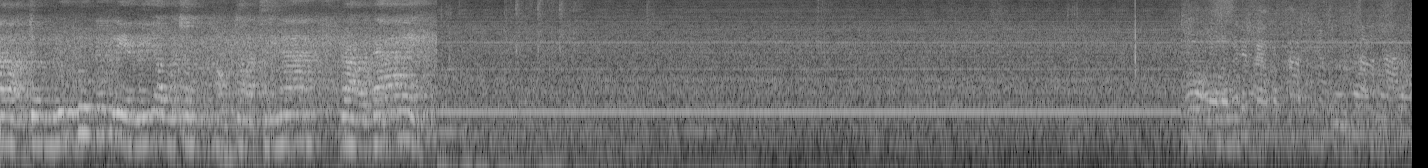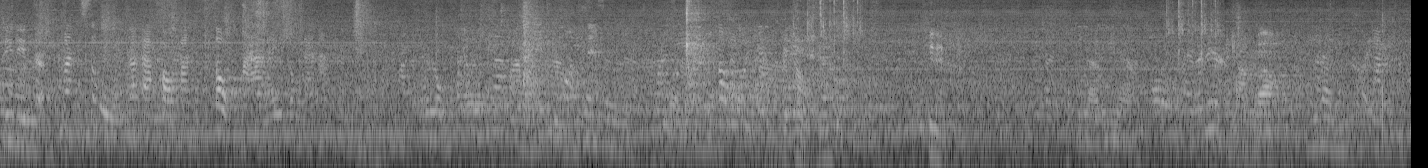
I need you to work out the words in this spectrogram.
ตลอดจนลูกๆนักเรียนและเยาวชนของจังหวัดชัยนาทเราได้มันสูงนะคะพอมันตกมาแล้วอยู่ตรงนั้นอะมันก็ลงไปมาในซื้อมันตกลงมา ไปตกที่ไหน ยาวิทยามันมีแ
